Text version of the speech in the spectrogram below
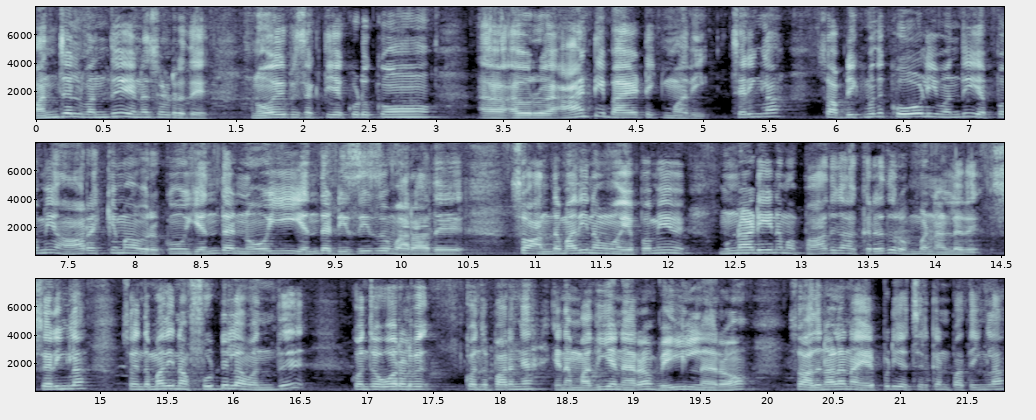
மஞ்சள் வந்து என்ன சொல்கிறது நோய் எதிர்ப்பு சக்தியை கொடுக்கும். ஒரு ஆன்டிபயோட்டிக் மாதிரி. சரிங்களா? ஸோ அப்படி இருக்கும்போது கோழி வந்து எப்போவுமே ஆரோக்கியமாக இருக்கும். எந்த நோய் எந்த டிசீஸும் வராது. ஸோ அந்த மாதிரி நம்ம எப்போவுமே முன்னாடியே நம்ம பாதுகாக்கிறது ரொம்ப நல்லது. சரிங்களா? ஸோ இந்த மாதிரி நான் ஃபுட்டில் வந்து கொஞ்சம் ஓரளவு கொஞ்சம் பாருங்கள் ஏன்னா மதிய நேரம் வெயில் நேரம். ஸோ அதனால் நான் எப்படி வச்சுருக்கேன்னு பார்த்தீங்களா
